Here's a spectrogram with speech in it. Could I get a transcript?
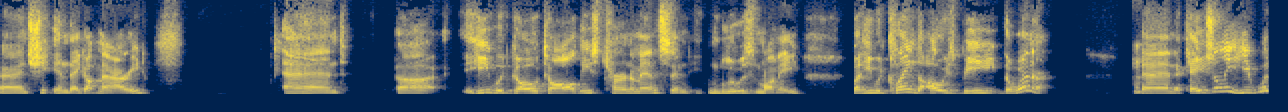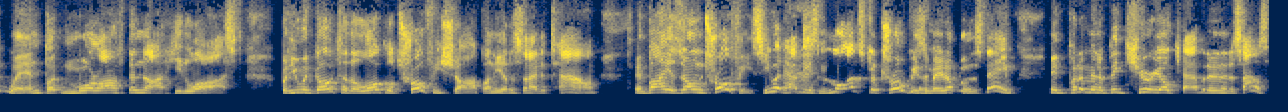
and she and they got married and uh, he would go to all these tournaments and lose money, but he would claim to always be the winner. Hmm. And occasionally he would win, but more often than not, he lost. But he would go to the local trophy shop on the other side of town and buy his own trophies. He would have these monster trophies made up with his name and put them in a big curio cabinet in his house.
